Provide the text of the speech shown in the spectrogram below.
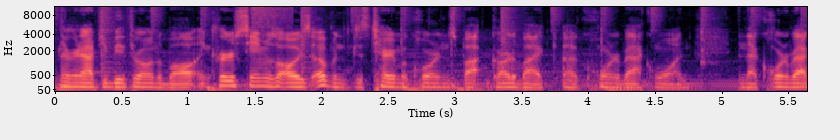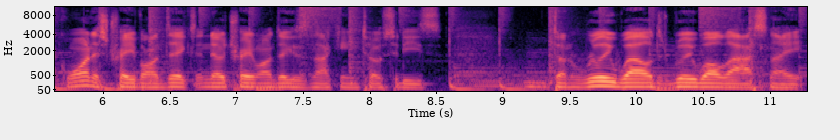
they're going to have to be throwing the ball. And Curtis Samuel's always open because Terry McLaurin's guarded by a cornerback one. And that cornerback one is Trevon Diggs. And no, Trevon Diggs is not getting toasted. He's done really well, did really well last night.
